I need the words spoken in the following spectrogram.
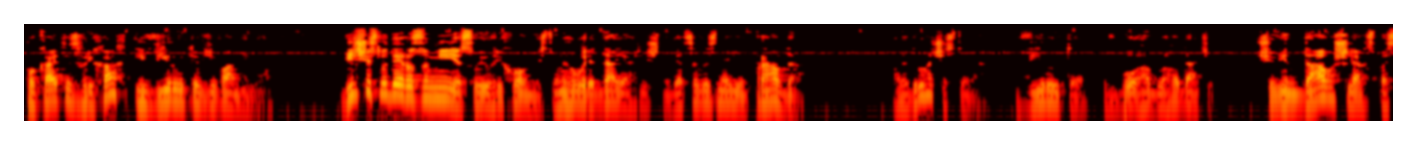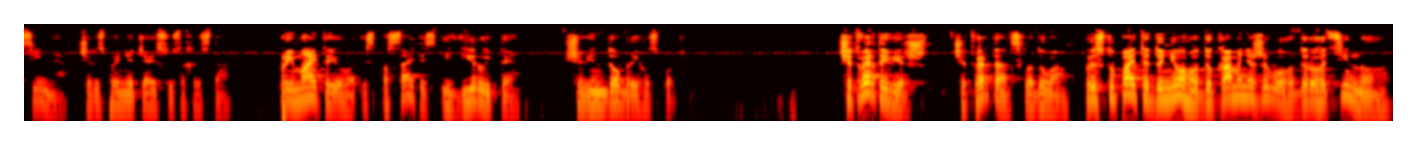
покайтесь в гріхах і віруйте в Євангеліє. Більшість людей розуміє свою гріховність. Вони говорять, да, я грішний, я це визнаю, правда. Але друга частина віруйте в Бога благодаті, що Він дав шлях спасіння через прийняття Ісуса Христа. Приймайте Його і спасайтесь, і віруйте, що Він добрий Господь. Четвертий вірш, четверта складова. Приступайте до нього, до каменя живого, дорогоцінного,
